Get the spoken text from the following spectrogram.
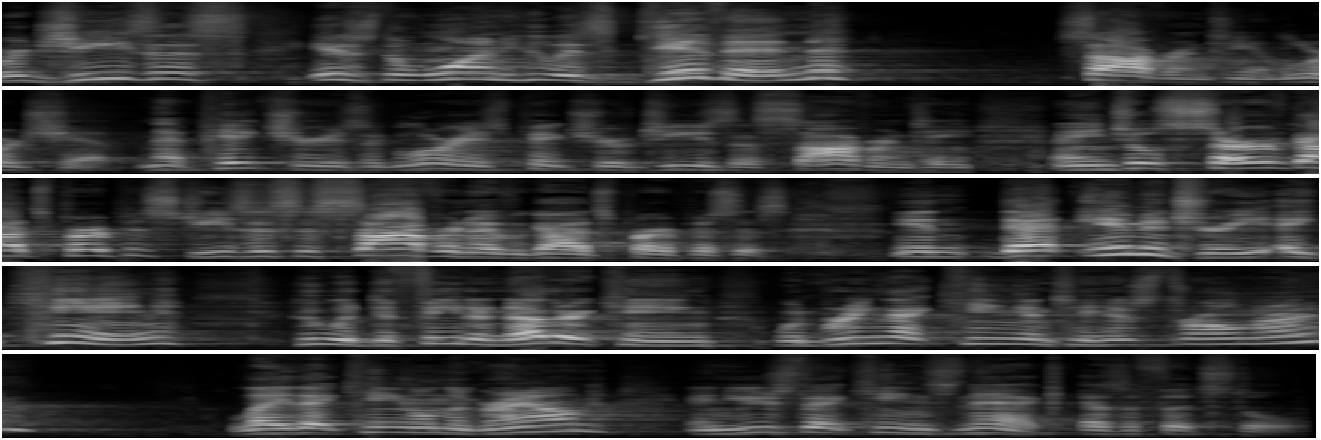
where Jesus is the one who is given sovereignty and lordship. And that picture is a glorious picture of Jesus' sovereignty. Angels serve God's purpose, Jesus is sovereign over God's purposes. In that imagery, a king who would defeat another king would bring that king into his throne room, lay that king on the ground, and use that king's neck as a footstool.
